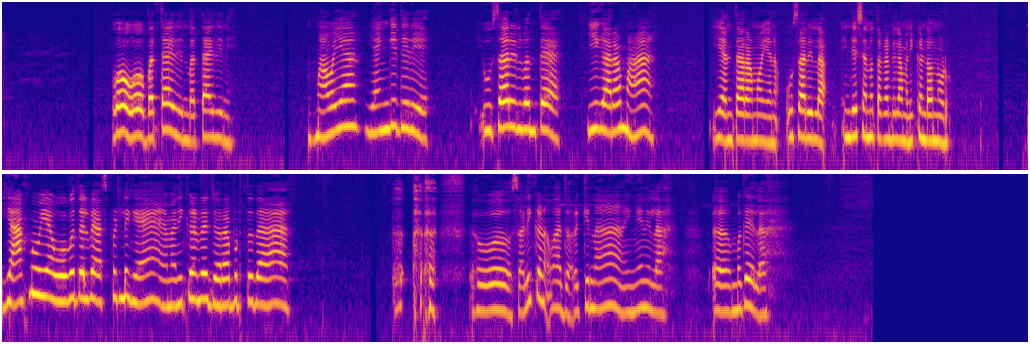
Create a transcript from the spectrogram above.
ಓ ಓ, ಬರ್ತಾ ಇದ್ದೀನಿ ಬರ್ತಾ ಇದ್ದೀನಿ. ಮಾವಯ್ಯ, ಹೆಂಗಿದ್ದೀರಿ? ಹುಷಾರಿಲ್ವಂತೆ? ಈಗ ಆರಾಮ? ಎಂತ ಆರಾಮೋ ಏನೋ, ಹುಷಾರಿಲ್ಲ. ಇಂಜೆಕ್ಷನ್ನು ತಗೊಂಡಿಲ್ಲ ಮನಿಕಂಡವ್ ನೋಡು. ಯಾಕೆ ಮಾವಯ್ಯ ಹೋಗೋದಲ್ವೇ ಹಾಸ್ಪಿಟ್ಲಿಗೆ ಮನಿಕೊಂಡ್ರೆ ಜ್ವರ ಬಿಡ್ತದ? ಓ ಸಳಿ ಕಣವ ಜ್ವರಕ್ಕಿನ್ನ ಇನ್ನೇನಿಲ್ಲ. ಮಗ ಇಲ್ಲ.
